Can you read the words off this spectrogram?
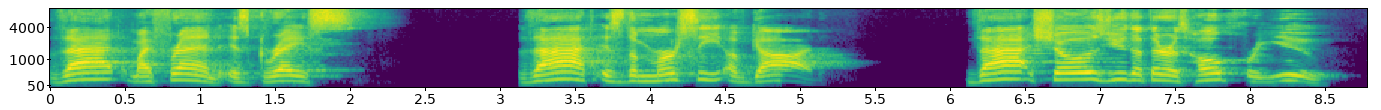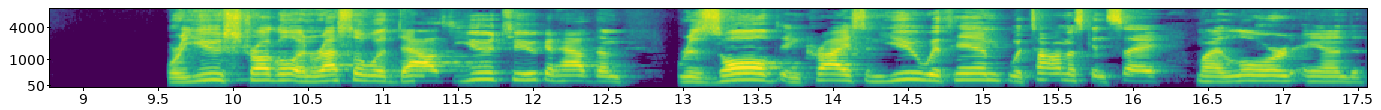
That, my friend, is grace. That is the mercy of God. That shows you that there is hope for you. Where you struggle and wrestle with doubts, you too can have them resolved in Christ, and you with Him, with Thomas, can say, My Lord and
